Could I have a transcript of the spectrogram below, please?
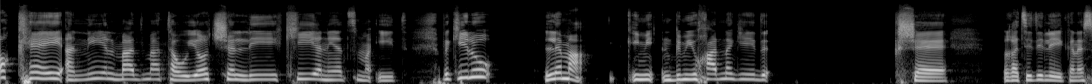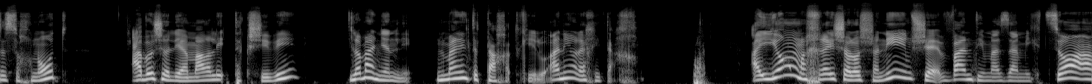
אוקיי, אני אלמד מהטעויות שלי כי אני עצמאית, וכאילו, למה? במיוחד נגיד, כשרציתי להיכנס לסוכנות, אבא שלי אמר לי, תקשיבי, לא מעניין לי, לא מעניין את התחת, כאילו, אני הולך איתך. היום, אחרי שלוש שנים, שהבנתי מה זה המקצוע,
